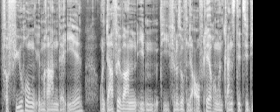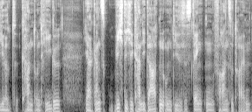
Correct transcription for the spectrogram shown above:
Verführung im Rahmen der Ehe. Und dafür waren eben die Philosophen der Aufklärung und ganz dezidiert Kant und Hegel ja ganz wichtige Kandidaten, um dieses Denken voranzutreiben.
